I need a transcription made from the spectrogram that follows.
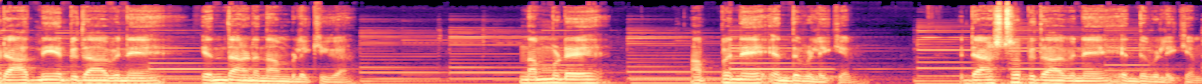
ഒരു ആത്മീയ പിതാവിനെ എന്താണ് നാം വിളിക്കുക? നമ്മുടെ അപ്പനെ എന്ത് വിളിക്കും? രാഷ്ട്രപിതാവിനെ എന്ത് വിളിക്കും?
